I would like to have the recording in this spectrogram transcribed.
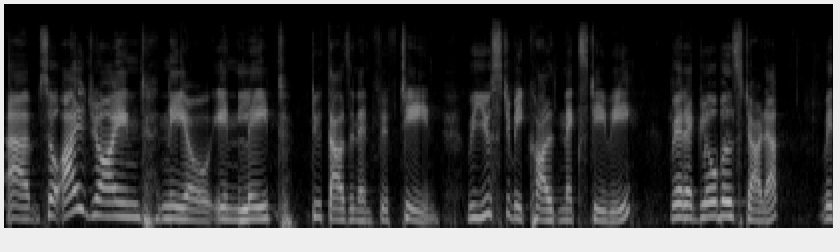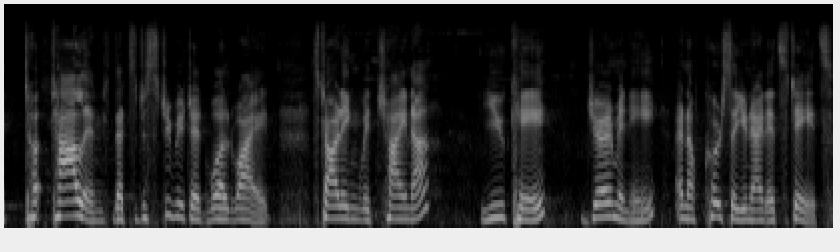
Um, so I joined NIO in late 2015. We used to be called NextEV. We're a global startup with talent that's distributed worldwide, starting with China, UK, Germany, and of course, the United States.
